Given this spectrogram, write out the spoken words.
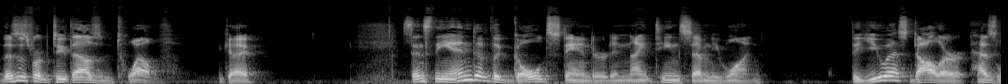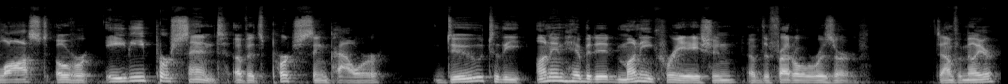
this is from 2012, okay? Since the end of the gold standard in 1971, the US dollar has lost over 80% of its purchasing power due to the uninhibited money creation of the Federal Reserve. Sound familiar?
